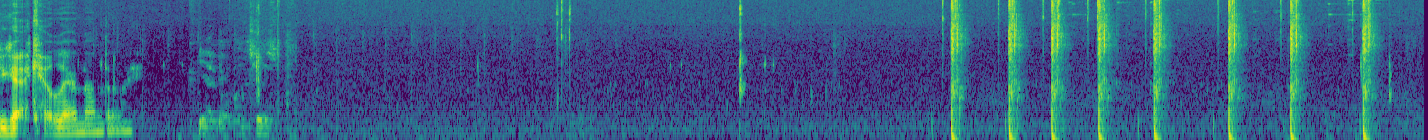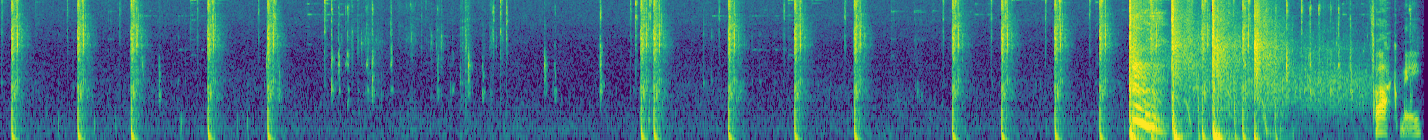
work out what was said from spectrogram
you get a kill there, man, by the way? Yeah, I got one, cheers. Fuck me.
